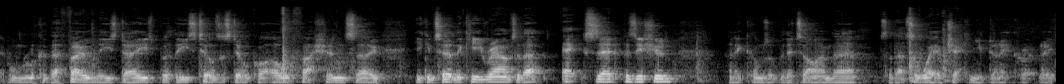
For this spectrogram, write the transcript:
everyone will look at their phone these days, but these tills are still quite old fashioned. So you can turn the key round to that XZ position and it comes up with a time there. So that's a way of checking you've done it correctly.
